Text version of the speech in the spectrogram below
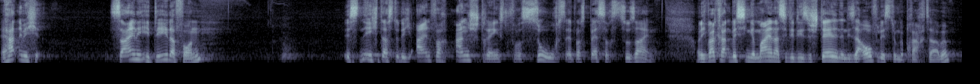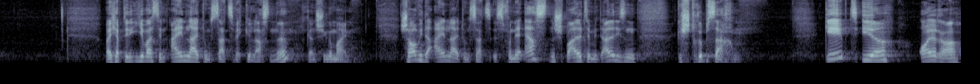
Er hat nämlich seine Idee davon ist nicht, dass du dich einfach anstrengst, versuchst, etwas Besseres zu sein. Und ich war gerade ein bisschen gemein, als ich dir diese Stellen in dieser Auflistung gebracht habe, weil ich habe dir jeweils den Einleitungssatz weggelassen, ne? ganz schön gemein. Schau, wie der Einleitungssatz ist. Von der ersten Spalte mit all diesen Gestrüppsachen. Gebt ihr eurer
